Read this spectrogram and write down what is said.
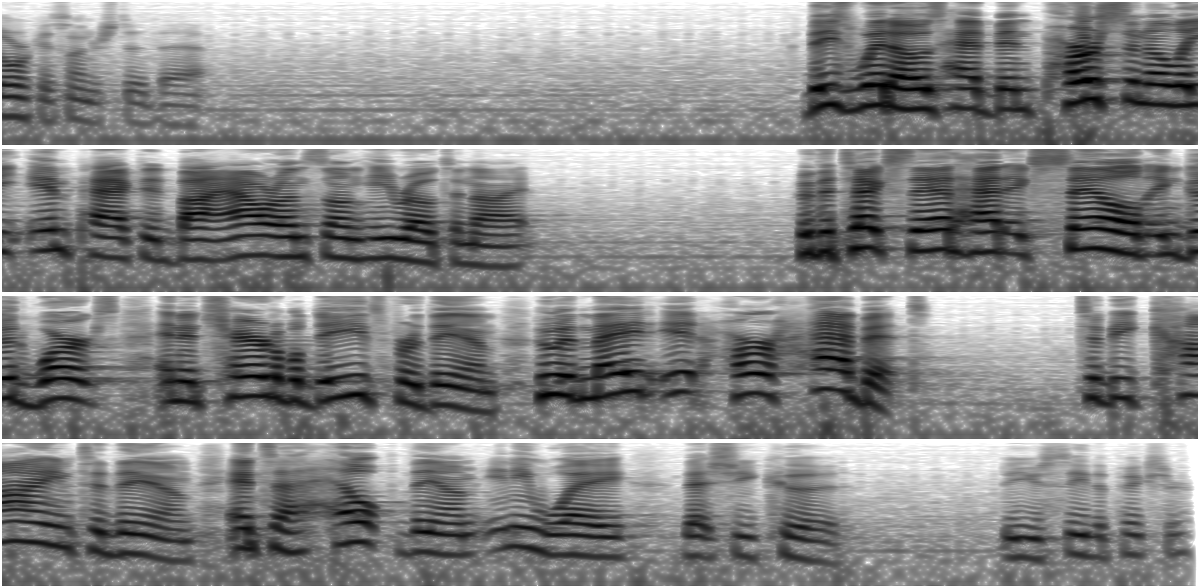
Dorcas understood that. These widows had been personally impacted by our unsung hero tonight, who the text said had excelled in good works and in charitable deeds for them, who had made it her habit to be kind to them and to help them any way that she could. Do you see the picture?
